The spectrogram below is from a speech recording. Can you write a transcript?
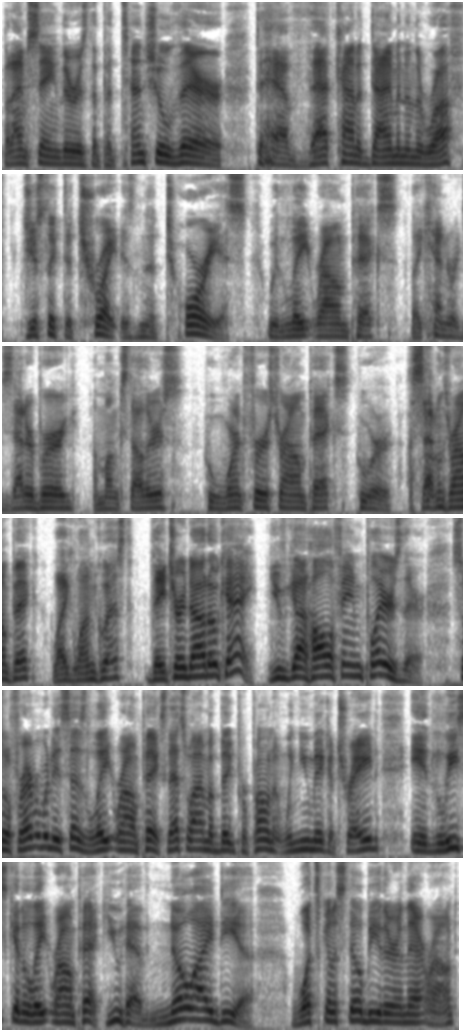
but I'm saying there is the potential there to have that kind of diamond in the rough, just like Detroit is notorious with late round picks like Henrik Zetterberg, amongst others, who weren't first round picks, who were a seventh round pick, like Lundqvist. They turned out okay. You've got Hall of Fame players there. So for everybody that says late round picks, that's why I'm a big proponent. When you make a trade, at least get a late round pick. You have no idea what's going to still be there in that round.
